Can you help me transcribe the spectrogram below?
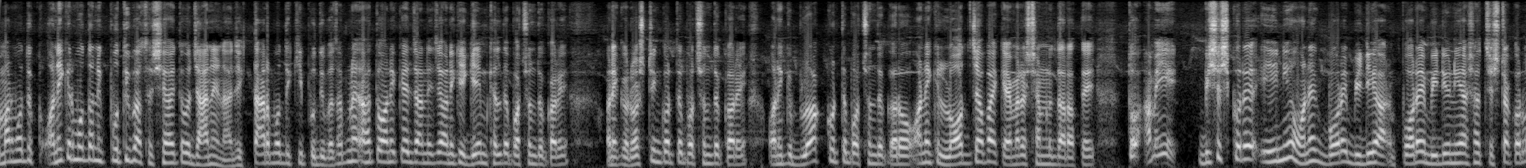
আমার মধ্যে অনেকের মধ্যে অনেক প্রতিভা আছে, সে হয়তো জানে না যে তার মধ্যে কি প্রতিভা আছে। আপনার হয়তো অনেকে জানে যে অনেকে গেম খেলতে পছন্দ করে, অনেকে রোস্টিং করতে পছন্দ করে, অনেকে ব্লগ করতে পছন্দ করে, অনেকে লজ্জা পায় ক্যামেরার সামনে দাঁড়াতে। তো আমি বিশেষ করে এই নিয়ে অনেক বড় ভিডিও পরে ভিডিও নিয়ে আসার চেষ্টা করব।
